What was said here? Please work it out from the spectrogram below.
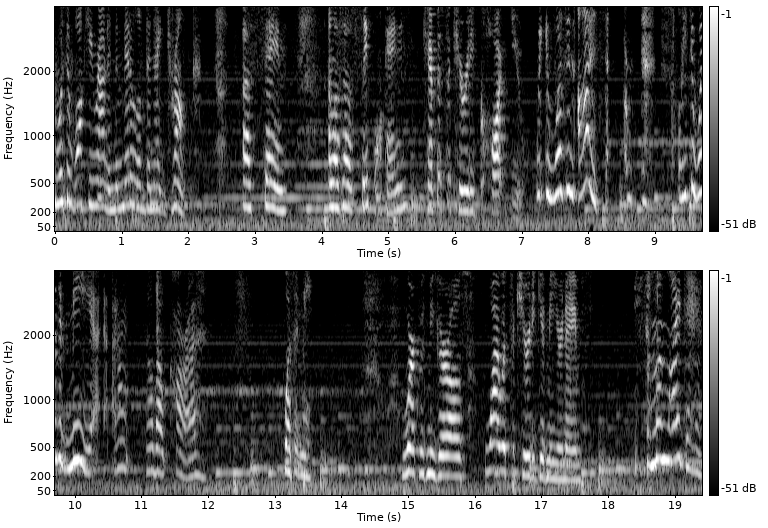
I wasn't walking around in the middle of the night drunk. Uh, same. Unless I was sleepwalking. Campus security caught you. Wait, it wasn't us. Or, at least it wasn't me. I, I don't know about Kara. Wasn't me. Work with me, girls. Why would security give me your names? Someone lied to him.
